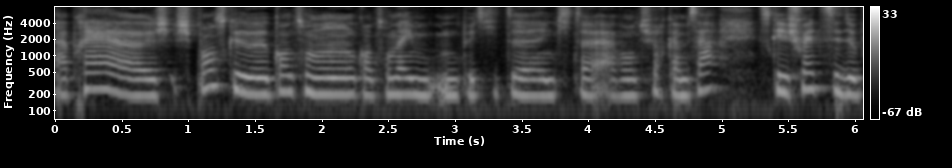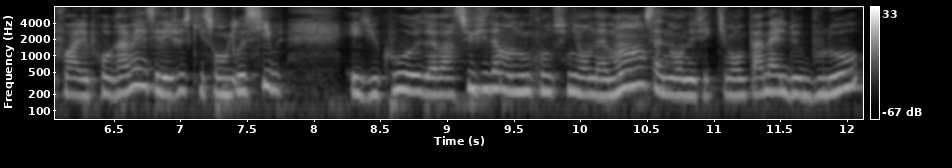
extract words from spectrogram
Après, euh, je pense que quand on, quand on a une, petite, euh, une petite aventure comme ça, ce qui est chouette, c'est de pouvoir les programmer. C'est des choses qui sont possibles. Et du coup, d'avoir suffisamment de contenu en amont, ça demande effectivement pas mal de boulot,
